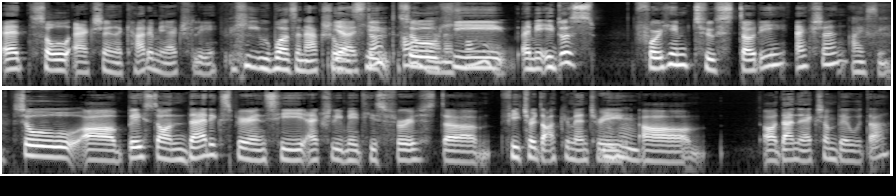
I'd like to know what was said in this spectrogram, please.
at Seoul Action Academy actually. He was an actual yeah, stunt. he Oh, so man, he. I mean, it was for him to study action. I see. So, uh, based on that experience, he actually made his first um, feature documentary, Mm-hmm. um, uh, 나는 액션 배우다.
